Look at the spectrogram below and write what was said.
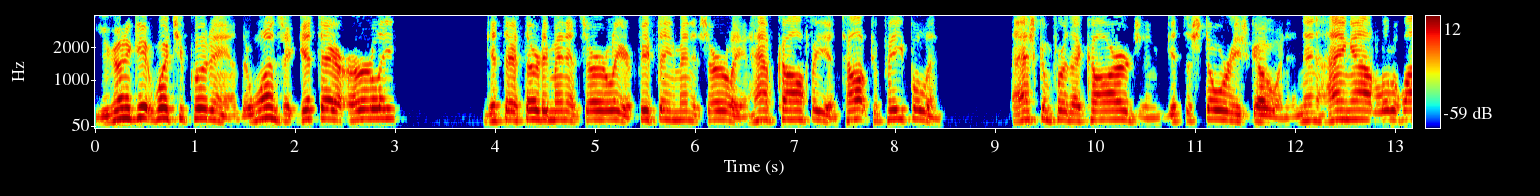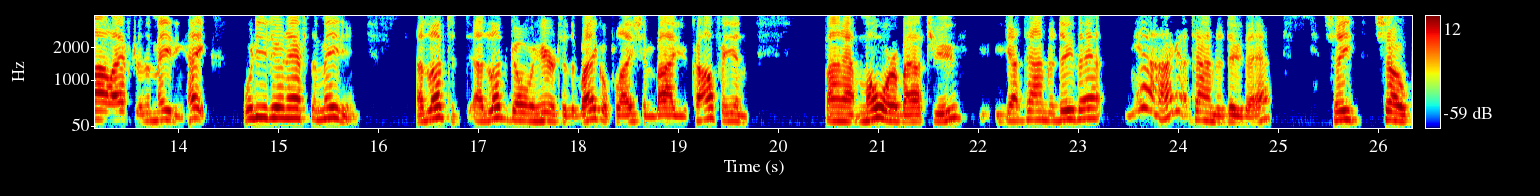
You're going to get what you put in. The ones that get there early, get there 30 minutes early or 15 minutes early and have coffee and talk to people and ask them for their cards and get the stories going and then hang out a little while after the meeting. Hey, what are you doing after the meeting? I'd love to I'd love to go over here to the bagel place and buy you coffee and find out more about you. You got time to do that? Yeah, I got time to do that. See, so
